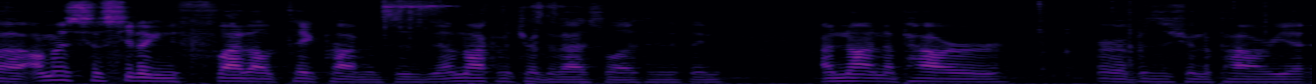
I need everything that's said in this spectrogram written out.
Uh, I'm just gonna see if I can flat out take provinces. I'm not gonna try to vassalize anything. I'm not in a power or a position of power yet.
